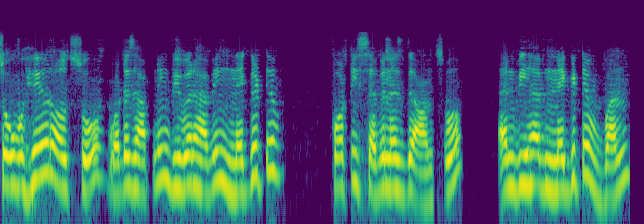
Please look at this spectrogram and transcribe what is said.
So over here also, what is happening? We were having negative 47 as the answer and we have negative 1.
